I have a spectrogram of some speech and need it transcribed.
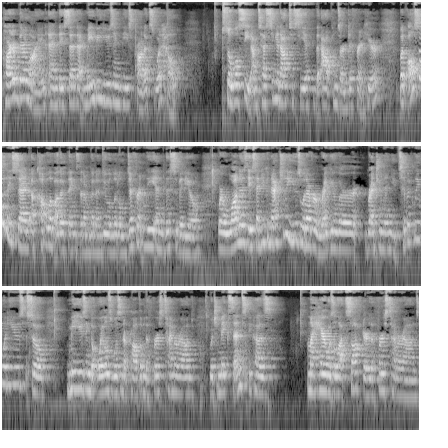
part of their line. And they said that maybe using these products would help. So we'll see. I'm testing it out to see if the outcomes are different here. But also they said a couple of other things that I'm gonna do a little differently in this video, where one is they said you can actually use whatever regular regimen you typically would use. So me using the oils wasn't a problem the first time around, which makes sense because my hair was a lot softer the first time around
